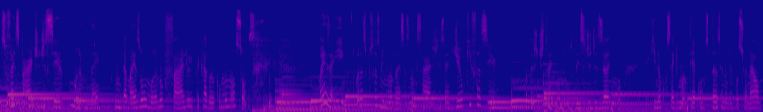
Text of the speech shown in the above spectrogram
Isso faz parte de ser humano, né? Ainda mais um humano falho e pecador como nós somos. Mas aí, quando as pessoas me mandam essas mensagens né, de o que fazer quando a gente está em um momento desse de desânimo e que não consegue manter a constância no devocional,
